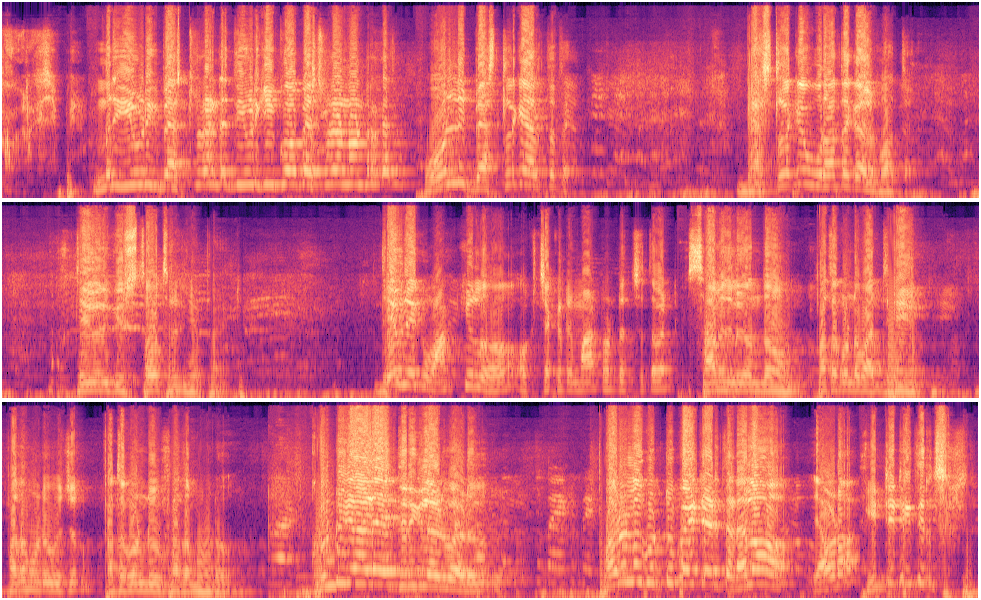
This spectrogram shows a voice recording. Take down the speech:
ఎవరికా చెప్పా? మరి ఈవిడికి బెస్ట్ ఫ్రెండ్ అయితే ఈవిడికి ఇంకో బెస్ట్ ఫ్రెండ్ ఉంటారు కదా. ఓన్లీ బెస్ట్లకే వెళ్తుంది. బెస్ట్లకే ఊరంతా కలిపోతాయి. దేవునికి స్తోత్రం చెప్పండి. దేవుని యొక్క వాక్యంలో ఒక చక్కటి మాట ఉంటుంది చదవండి. సామెతల గ్రంథం పదకొండవ అధ్యాయం పదమూడు వచ్చును పదకొండు పదమూడు. కొండుగాడే తిరిగిలాడు వాడు. పరుల గుట్టు బయట పెడతాడు. హలో ఎవడో? ఇంటికి తిరుగుతాడు.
